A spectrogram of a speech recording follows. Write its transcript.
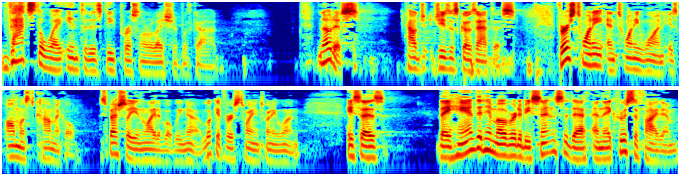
That's the way into this deep personal relationship with God. Notice, how J- Jesus goes at this. Verse 20 and 21 is almost comical, especially in light of what we know. Look at verse 20 and 21. He says, They handed him over to be sentenced to death and they crucified him,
